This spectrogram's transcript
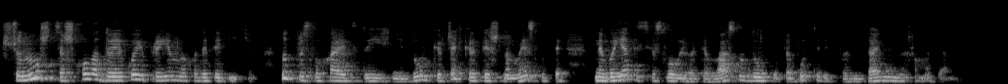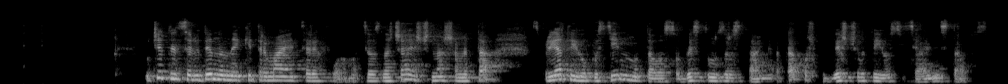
що НУШ це школа, до якої приємно ходити дітям. Тут прислухаються до їхньої думки, вчать критично мислити, не боятись висловлювати власну думку та бути відповідальними громадянами. Учитель це людина, на якій тримається реформа. Це означає, що наша мета сприяти його постійному та особистому зростанню, а також підвищувати його соціальний статус.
